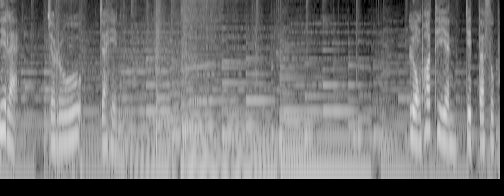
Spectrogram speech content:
นี่แหละ จะรู้จะเห็น หลวงพ่อเทียน จิตตสุโภ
